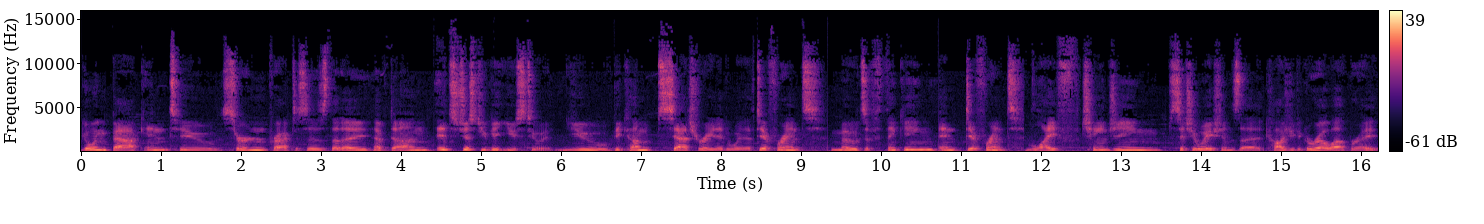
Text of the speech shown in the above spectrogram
going back into certain practices that I have done, it's just you get used to it. You become saturated with different modes of thinking and different life changing situations that cause you to grow up, right?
